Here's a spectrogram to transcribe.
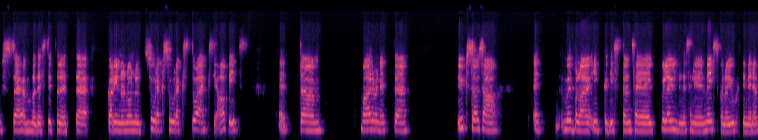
kus äh, ma tõesti ütlen, et äh, Karin on olnud suureks-suureks toeks ja abiks. et ähm, ma arvan, et äh, üks osa, et võib-olla ikkagist on see üleüldine selline meeskonna juhtimine,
